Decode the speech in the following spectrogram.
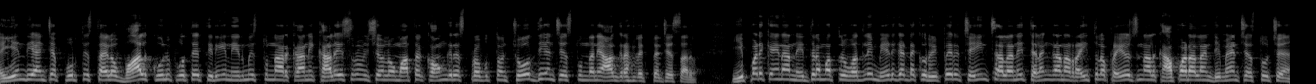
ఏంది అంటే పూర్తి స్థాయిలో వాల్ కూలిపోతే తిరిగి నిర్మిస్తున్నారు కానీ కాళేశ్వరం విషయంలో మాత్రం కాంగ్రెస్ ప్రభుత్వం చోద్యం చేస్తుందని ఆగ్రహం వ్యక్తం చేశారు. ఇప్పటికైనా నిద్రమత్తులు వదిలి మేడిగడ్డకు రిపేర్ చేయించాలని తెలంగాణ రైతుల ప్రయోజనాలు కాపాడాలని డిమాండ్ చేస్తూ చే-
